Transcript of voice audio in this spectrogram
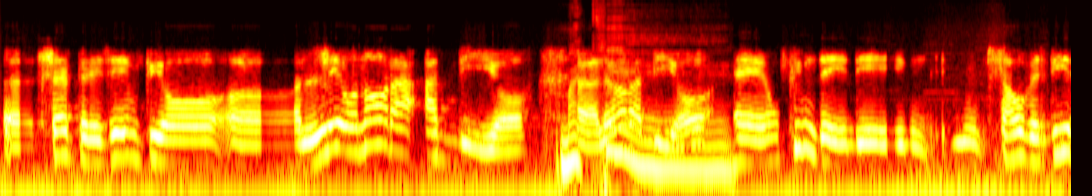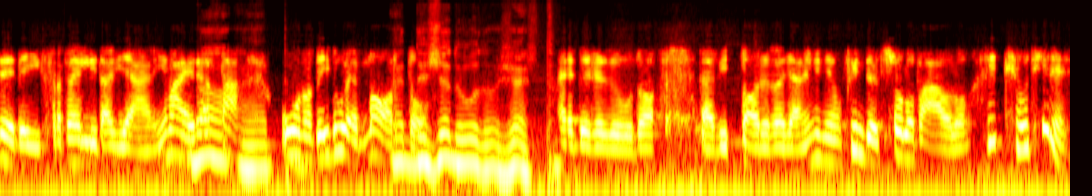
Eh, c'è per esempio uh, Leonora Addio. Uh, Leonora Addio è? un film dei, dei, stavo per dire dei fratelli italiani ma in no, realtà eh, uno dei due è morto. è deceduto certo. È deceduto Vittorio Italiani quindi è un film del solo Paolo. E devo dire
